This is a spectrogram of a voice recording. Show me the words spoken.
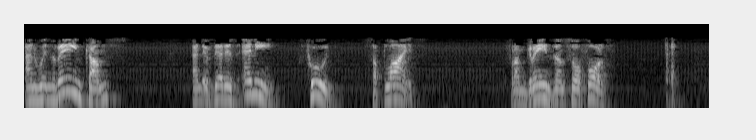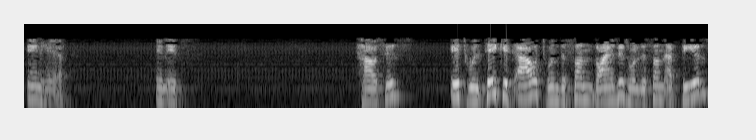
And when rain comes, and if there is any food supplies from grains and so forth in here, in its houses, it will take it out when the sun rises, when the sun appears,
